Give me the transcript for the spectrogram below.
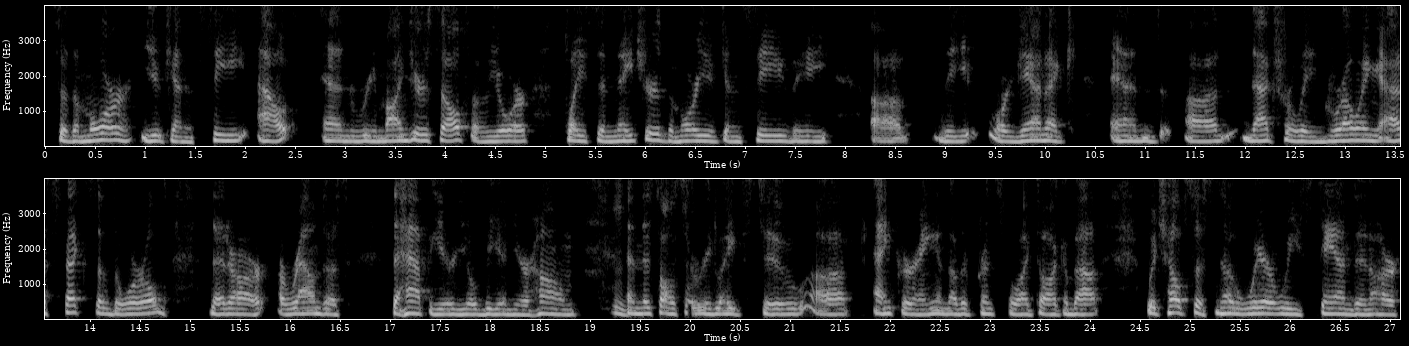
So the more you can see out and remind yourself of your place in nature, the more you can see the uh, the organic and uh, naturally growing aspects of the world that are around us, the happier you'll be in your home. Mm. And this also relates to uh, anchoring, another principle I talk about, which helps us know where we stand in our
